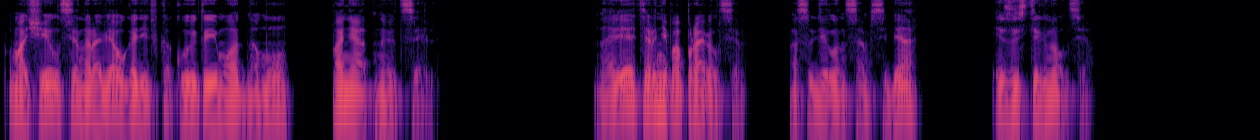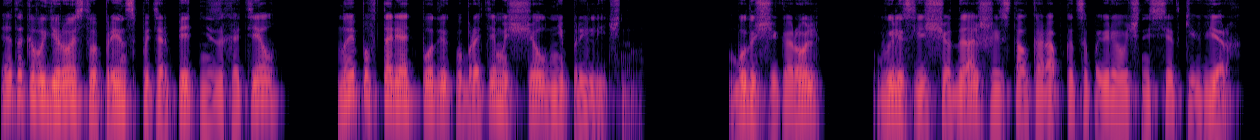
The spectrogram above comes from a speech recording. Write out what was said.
помочился, норовя угодить в какую-то ему одному понятную цель. На ветер не поправился, осудил он сам себя и застегнулся. Этакого геройства принц потерпеть не захотел но и повторять подвиг побратима счел неприличным. Будущий король вылез еще дальше и стал карабкаться по веревочной сетке вверх,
